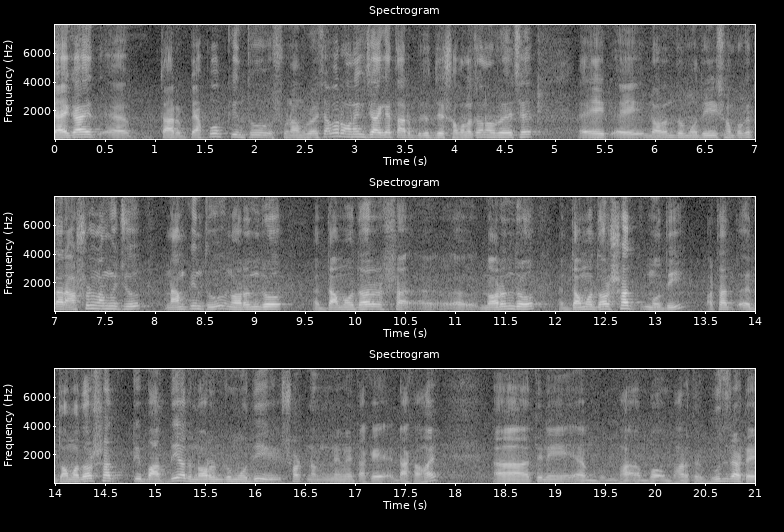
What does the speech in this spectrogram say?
জায়গায় তার ব্যাপক কিন্তু সুনাম রয়েছে। আবার অনেক জায়গায় তার বিরুদ্ধে সমালোচনাও রয়েছে। এই এই নরেন্দ্র মোদী সম্পর্কে তার আসল নাম কিছু, নাম কিন্তু নরেন্দ্র দামোদর নরেন্দ্র দামোদরসাদ মোদী, অর্থাৎ দমোদরসাদটি বাদ দিয়ে আর নরেন্দ্র মোদী শর্ট নাম নেমে তাকে ডাকা হয়। তিনি ভারতের গুজরাটে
